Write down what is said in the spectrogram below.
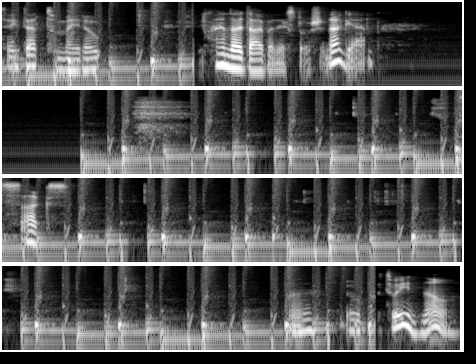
Take that tomato. And I die by the explosion again. sucks. Uh, oh, between, no.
